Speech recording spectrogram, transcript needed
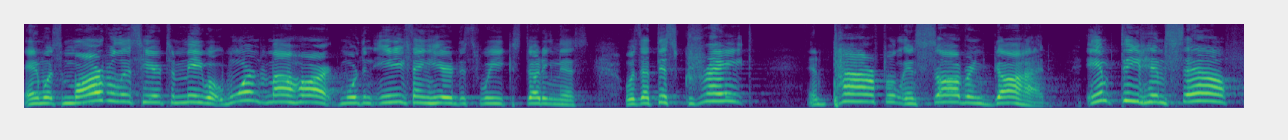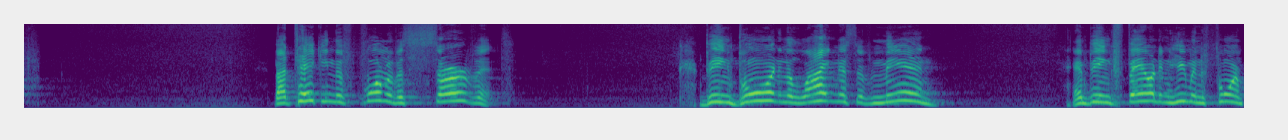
And what's marvelous here to me, what warmed my heart more than anything here this week studying this, was that this great and powerful and sovereign God emptied himself by taking the form of a servant being born in the likeness of men and being found in human form,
